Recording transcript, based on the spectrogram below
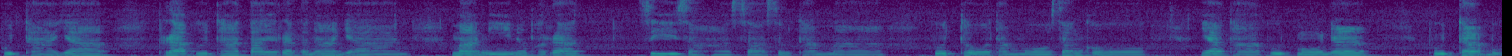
พุทธายะ พระพุทธไตรรัตนญาณมณีนพรัตสีสหัสสุธรรมา พุทโธธรรมโมสังโฆยะถาพุทโมนะพุทธบู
